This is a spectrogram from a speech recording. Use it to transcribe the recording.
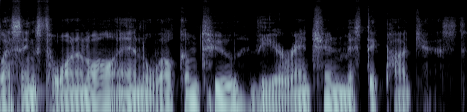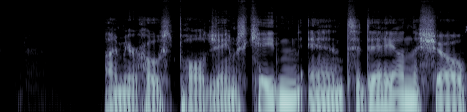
Blessings to one and all, and welcome to the Urantian Mystic Podcast. I'm your host, Paul James Caiden, and today on the show,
